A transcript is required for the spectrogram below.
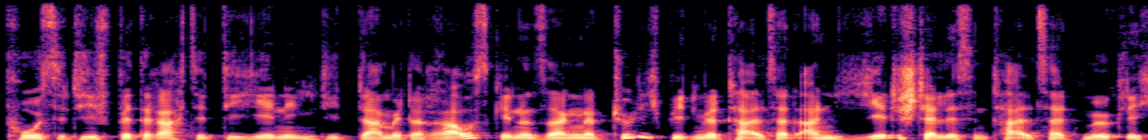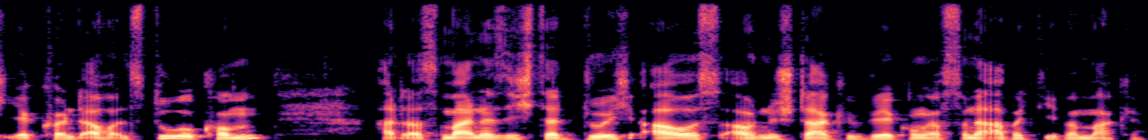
Positiv betrachtet diejenigen, die damit rausgehen und sagen, natürlich bieten wir Teilzeit an, jede Stelle ist in Teilzeit möglich, ihr könnt auch als Duo kommen, hat aus meiner Sicht da durchaus auch eine starke Wirkung auf so eine Arbeitgebermarke.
